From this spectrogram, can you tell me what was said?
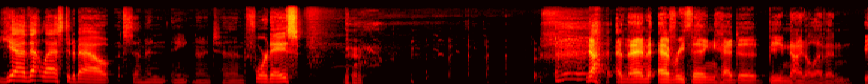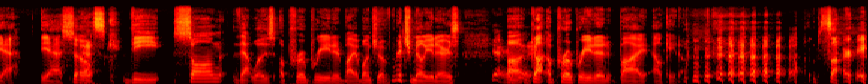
Yeah, that lasted about seven, eight, nine, ten, four days. Yeah. And then everything had to be 9 11 Yeah, yeah. So esque. the song that was appropriated by a bunch of rich millionaires Yeah, uh, got appropriated by Al Qaeda. I'm sorry.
